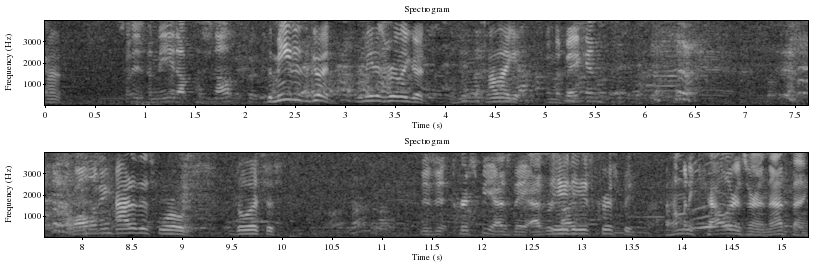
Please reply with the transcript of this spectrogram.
Uh, So is the meat up to snuff? the meat is good. The meat is really good. I like it. And the bacon? Quality? Out of this world. Delicious. Is it crispy as they advertise? It is crispy. How many calories are in that thing?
